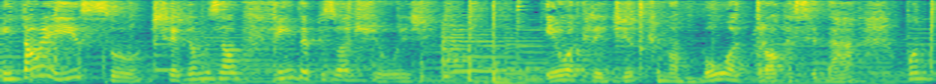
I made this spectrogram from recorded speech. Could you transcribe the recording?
Então é isso, chegamos ao fim do episódio de hoje. Eu acredito que uma boa troca se dá quando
